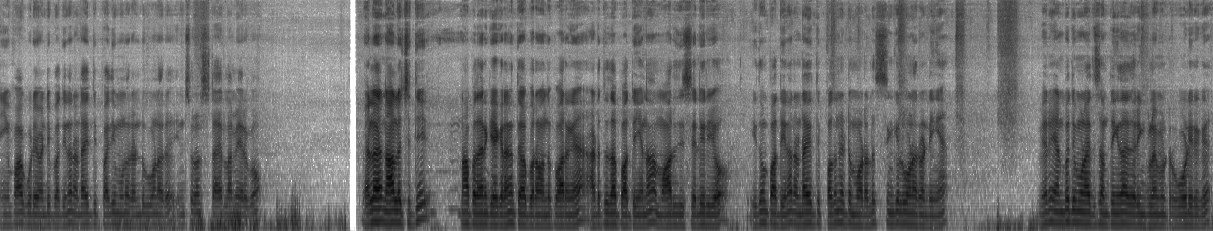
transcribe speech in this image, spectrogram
நீங்கள் பார்க்கக்கூடிய வண்டி பார்த்தீங்கன்னா ரெண்டாயிரத்தி பதிமூணு ரெண்டு ஓனர் இன்சூரன்ஸ் டயர் எல்லாமே இருக்கும். விலை நாலு லட்சத்தி நாற்பதாயிரம் கேட்குறாங்க. தேவைப்படுறோம் வந்து பாருங்கள் அடுத்ததாக பார்த்தீங்கன்னா மாருதி செலிரியோ. இதுவும் பார்த்தீங்கன்னா ரெண்டாயிரத்தி பதினெட்டு மாடலு சிங்கிள் ஓனர் வண்டிங்க. வெறும் எண்பத்தி மூணாயிரத்து சம்திங் தான் இது வரைக்கும் கிலோமீட்டர் ஓடி இருக்குது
